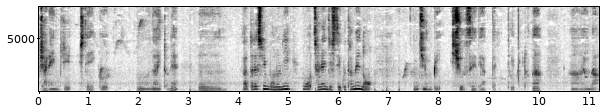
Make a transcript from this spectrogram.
チャレンジしていく、うん、ないとね、うん、新しいものにをチャレンジしていくための準備修正であったりっていうことがあ今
